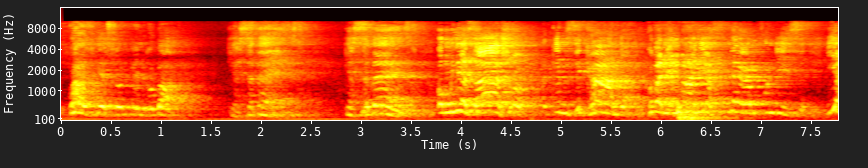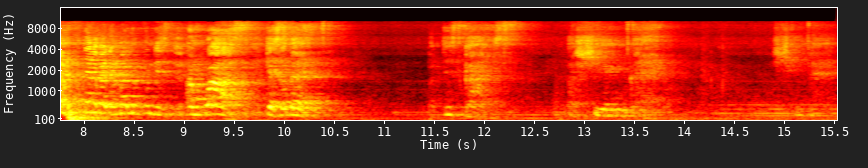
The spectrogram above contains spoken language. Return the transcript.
Ukwazi ukuya esontweni ngoba ngiyasebenza ngiyasebenza omunye zasho aqinisa ikhanda ngoba nemali iyafuneka mfundisi iyafuneka nemali mfundisi. Angikwazi ngiyasebenza but these guys bashiye ingcebo bashiye ingcebo.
